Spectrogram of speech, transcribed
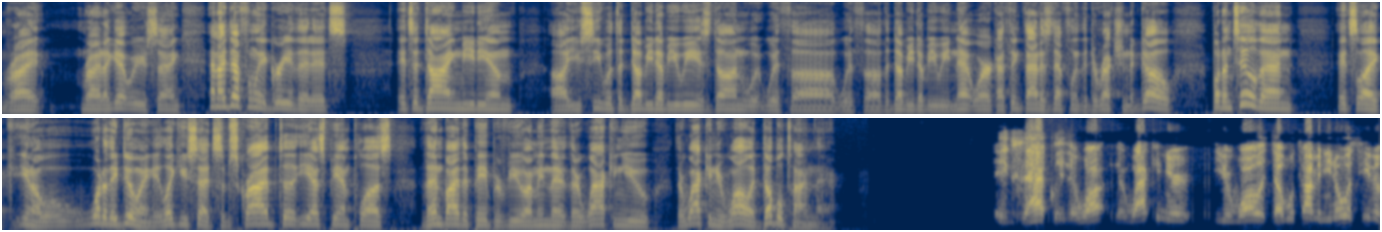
Right, right. I get what you're saying, and I definitely agree that it's it's a dying medium. Uh, you see what the WWE has done with with uh, with uh, the WWE Network. I think that is definitely the direction to go. But until then, it's like you know what are they doing? Like you said, subscribe to ESPN Plus, then buy the pay per view. I mean, they're they're whacking you, they're whacking your wallet double time there. Exactly. They're wa- they're whacking your your wallet double time. And you know what's even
